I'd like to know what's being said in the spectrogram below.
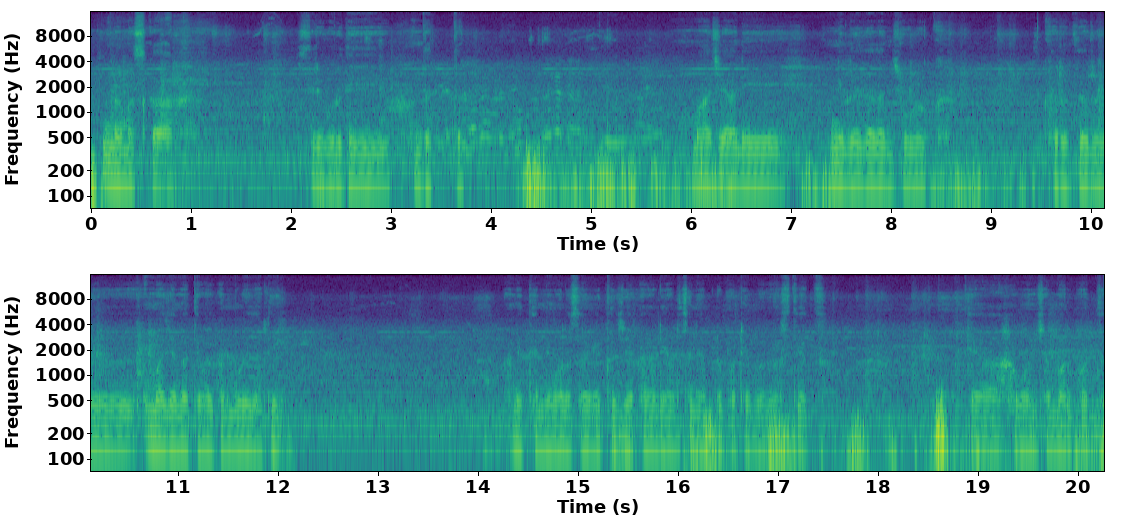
नमस्कार. श्री गुरुदेव दत्त. माझे आणि निलयदादांची ओळख खरं तर माझ्या नातेवाईकांमुळे झाली. आणि त्यांनी मला सांगितलं ज्या काही अडचणी आपल्या पाठीमागे असतात त्या हवांच्या मार्फत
